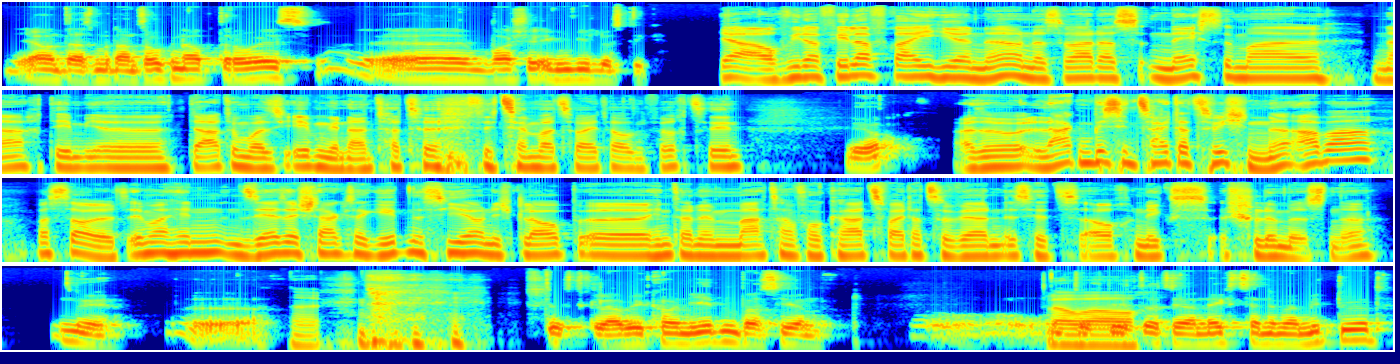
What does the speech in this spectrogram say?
ja und dass man dann so knapp dran ist, äh, war schon irgendwie lustig. Ja, auch wieder fehlerfrei hier, ne? Und das war das nächste Mal nach dem Datum, was ich eben genannt hatte, Dezember 2014. Ja. Also lag ein bisschen Zeit dazwischen, ne? aber was soll's. Immerhin ein sehr, sehr starkes Ergebnis hier und ich glaube, äh, hinter einem Martin VK Zweiter zu werden, ist jetzt auch nichts Schlimmes, ne? Nee. Äh, nee. das glaube ich kann jedem passieren. Und glaube durch auch. dass er nächstes Jahr nicht mehr mittut.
